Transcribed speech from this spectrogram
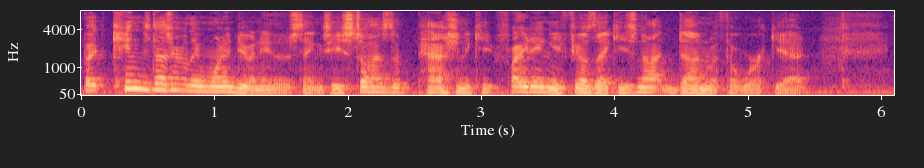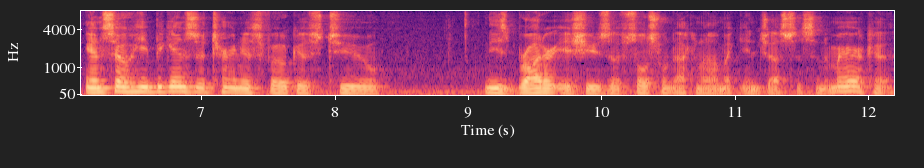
But Kings doesn't really want to do any of those things. He still has the passion to keep fighting. He feels like he's not done with the work yet, and so he begins to turn his focus to these broader issues of social and economic injustice in America.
